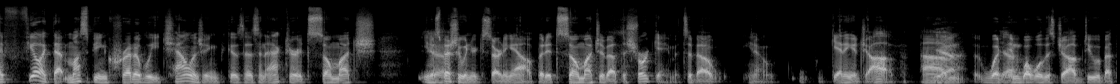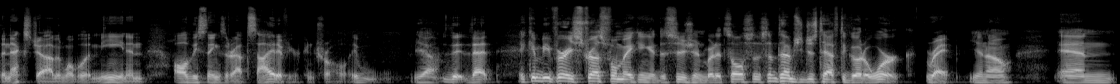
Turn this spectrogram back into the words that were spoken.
I feel like that must be incredibly challenging because as an actor, it's so much. You know, especially when you're starting out, but it's so much about the short game. It's about you know getting a job. Um, Yeah. What Yeah. and what will this job do about the next job, and what will it mean, and all these things that are outside of your control. It, Yeah. th- that It can be very stressful making a decision, but it's also sometimes you just have to go to work, right. you know, and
